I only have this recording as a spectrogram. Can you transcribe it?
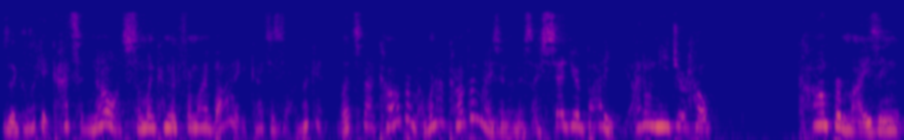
he's like, look at, God said, no, it's someone coming from my body. God says, look at, let's not compromise. We're not compromising on this. I said your body, I don't need your help compromising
